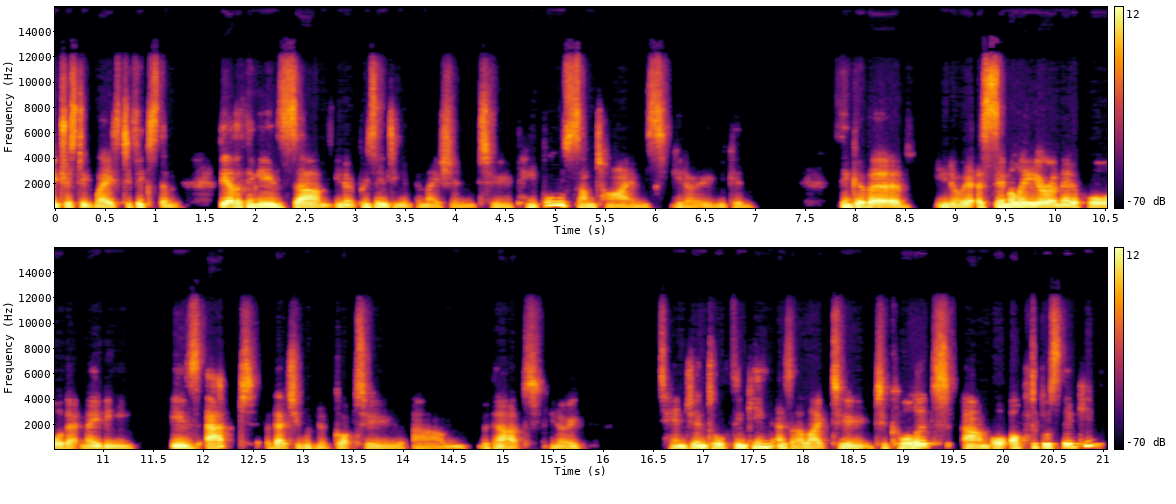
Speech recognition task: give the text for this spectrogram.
interesting ways to fix them the other thing is, um, you know, presenting information to people. Sometimes, you know, you could think of a, you know, a simile or a metaphor that maybe is apt that you wouldn't have got to um, without, you know, tangential thinking, as I like to to call it, um, or octopus thinking,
